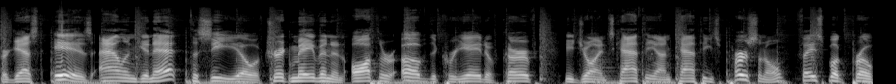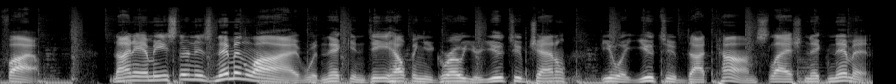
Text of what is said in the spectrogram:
Her guest is Allen Gannett, the CEO of Trick Maven and author of The Creative Curve. He joins Kathy on Kathy's personal Facebook profile. 9 a.m. Eastern is Nimmin Live with Nick and Dee helping you grow your YouTube channel. View at youtube.com slash Nick Nimmin.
